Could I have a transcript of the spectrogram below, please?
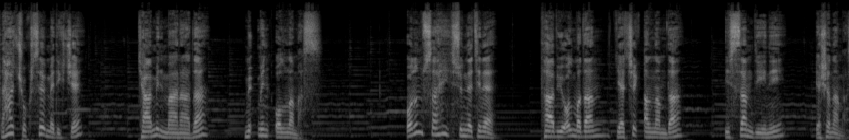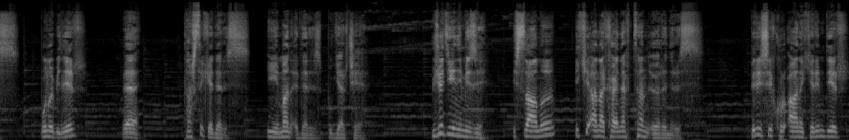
daha çok sevmedikçe kamil manada mümin olunamaz. Onun sahih sünnetine tabi olmadan gerçek anlamda İslam dini yaşanamaz. Bunu bilir ve tasdik ederiz, iman ederiz bu gerçeğe. Yüce dinimizi, İslam'ı iki ana kaynaktan öğreniriz. Birisi Kur'an-ı Kerim'dir,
